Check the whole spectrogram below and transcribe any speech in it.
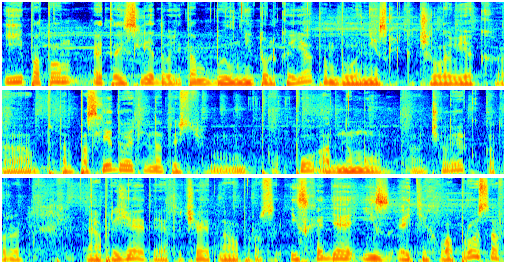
И потом это исследование, там был не только я, там было несколько человек там последовательно, то есть по одному человеку, который приезжает и отвечает на вопросы. Исходя из этих вопросов,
